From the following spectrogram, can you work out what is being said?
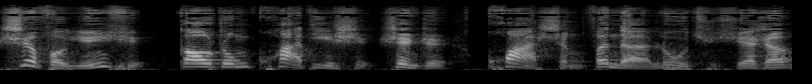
是否允许高中跨地市甚至跨省份的录取学生？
